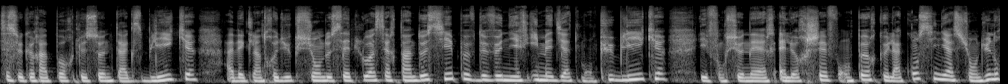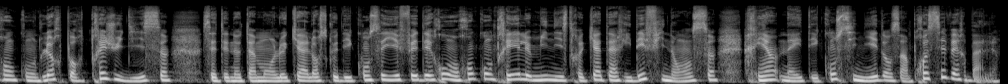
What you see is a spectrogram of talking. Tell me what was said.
C'est ce que rapporte le Sontax Blick. Avec l'introduction de cette loi, certains dossiers peuvent devenir immédiatement publics. Les fonctionnaires et leurs chefs ont peur que la consignation d'une rencontre leur porte préjudice. C'était notamment le cas lorsque des conseillers fédéraux ont rencontré le ministre qatari des Finances. Rien n'a été consigné dans un procès verbal.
